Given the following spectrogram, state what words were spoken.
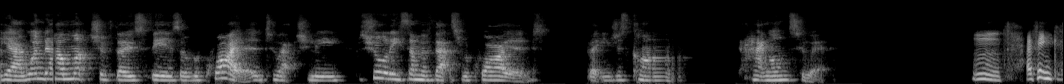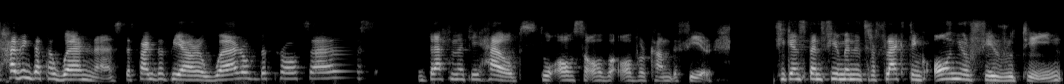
Yeah, I wonder how much of those fears are required to actually, surely some of that's required, but you just can't hang on to it. Mm, I think having that awareness, the fact that we are aware of the process, definitely helps to also over- overcome the fear. If you can spend a few minutes reflecting on your fear routine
